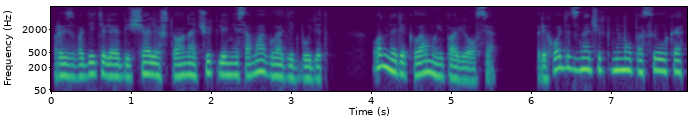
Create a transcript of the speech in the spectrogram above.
Производители обещали, что она чуть ли не сама гладить будет. Он на рекламу и повелся. Приходит, значит, к нему посылка,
